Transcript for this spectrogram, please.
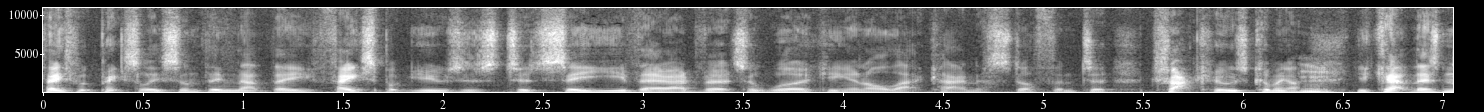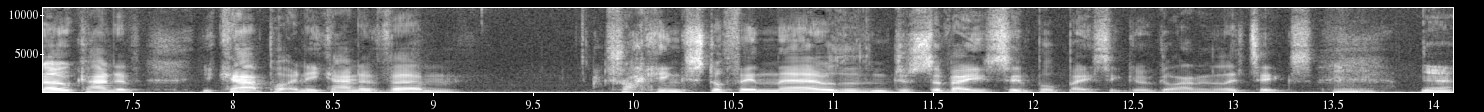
Facebook Pixel is something that they Facebook uses to see if their adverts are working and all that kind of stuff, and to track who's coming on. You can't. There's no kind of. You can't put any kind of. Um, tracking stuff in there other than just a very simple basic Google Analytics. Yeah.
